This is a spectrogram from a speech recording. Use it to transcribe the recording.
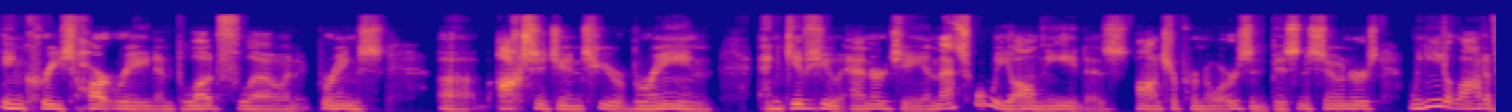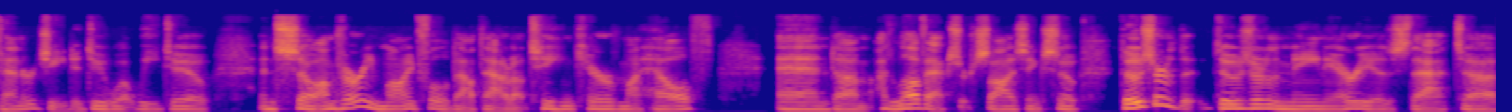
increased heart rate and blood flow and it brings uh, oxygen to your brain and gives you energy and that's what we all need as entrepreneurs and business owners we need a lot of energy to do what we do and so i'm very mindful about that about taking care of my health and um, i love exercising so those are the those are the main areas that uh,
